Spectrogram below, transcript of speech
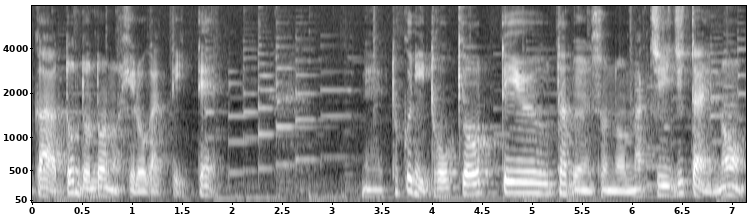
がどんどんどんどん広がっていてね、特に東京っていう多分その街自体の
